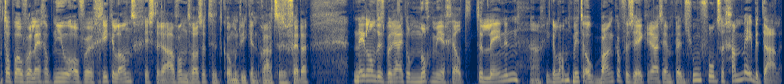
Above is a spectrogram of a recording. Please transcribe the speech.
Topoverleg opnieuw over Griekenland. Gisteravond was het. Het komend weekend praten ze verder. Nederland is bereid om nog meer geld te lenen aan Griekenland... mits ook banken, verzekeraars en pensioenfondsen gaan meebetalen.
